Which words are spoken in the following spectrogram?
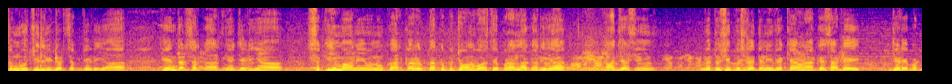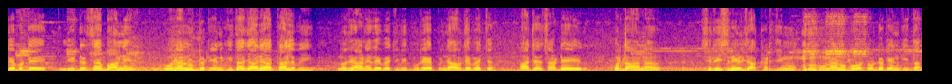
ਸਮੂਚੀ ਲੀਡਰਸ਼ਿਪ ਜਿਹੜੀ ਆ, ਕੇਂਦਰ ਸਰਕਾਰ ਦੀਆਂ ਜਿਹੜੀਆਂ ਸਕੀਮਾਂ ਨੇ ਉਹਨੂੰ ਘਰ ਘਰ ਤੱਕ ਪਹੁੰਚਾਉਣ ਵਾਸਤੇ ਉਪਰਾਲਾ ਕਰ ਰਹੀ ਆ। ਅੱਜ ਅਸੀਂ ਮੈਂ ਤੁਸੀਂ ਪਿਛਲੇ ਦਿਨੀ ਵੇਖਿਆ ਹੋਣਾ ਕਿ ਸਾਡੇ ਜਿਹੜੇ ਵੱਡੇ ਵੱਡੇ ਲੀਡਰ ਸਾਹਿਬਾਨ ਨੇ, ਉਹਨਾਂ ਨੂੰ ਡਿਟੇਨ ਕੀਤਾ ਜਾ ਰਿਹਾ। ਕੱਲ ਵੀ ਲੁਧਿਆਣੇ ਦੇ ਵਿੱਚ ਵੀ, ਪੂਰੇ ਪੰਜਾਬ ਦੇ ਵਿੱਚ ਅੱਜ ਸਾਡੇ ਪ੍ਰਧਾਨ ਸ੍ਰੀ ਸੁਨੀਲ ਜਾਖੜ ਜੀ ਨੂੰ ਉਹਨਾਂ ਨੂੰ ਬਹੁਤ ਤੋਂ ਡਿਟੇਨ ਕੀਤਾ।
